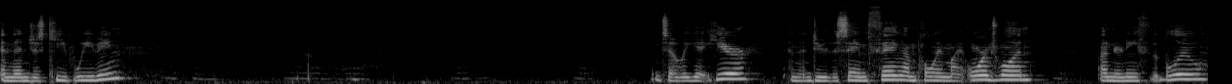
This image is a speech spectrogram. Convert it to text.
and then just keep weaving. Until we get here, and then do the same thing. I'm pulling my orange one underneath the blue.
